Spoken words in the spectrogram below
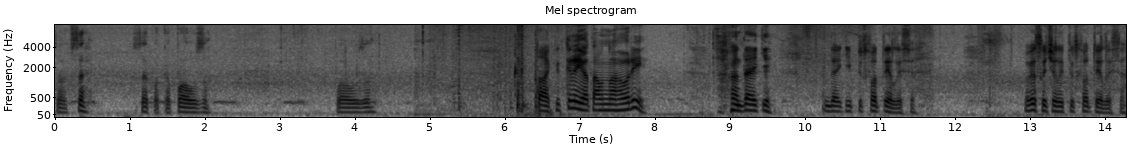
Так, все. Все поки пауза. Пауза. Так, відкрию я там на горі. Деякі, деякі підхватилися. Вискочили, підхватилися.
